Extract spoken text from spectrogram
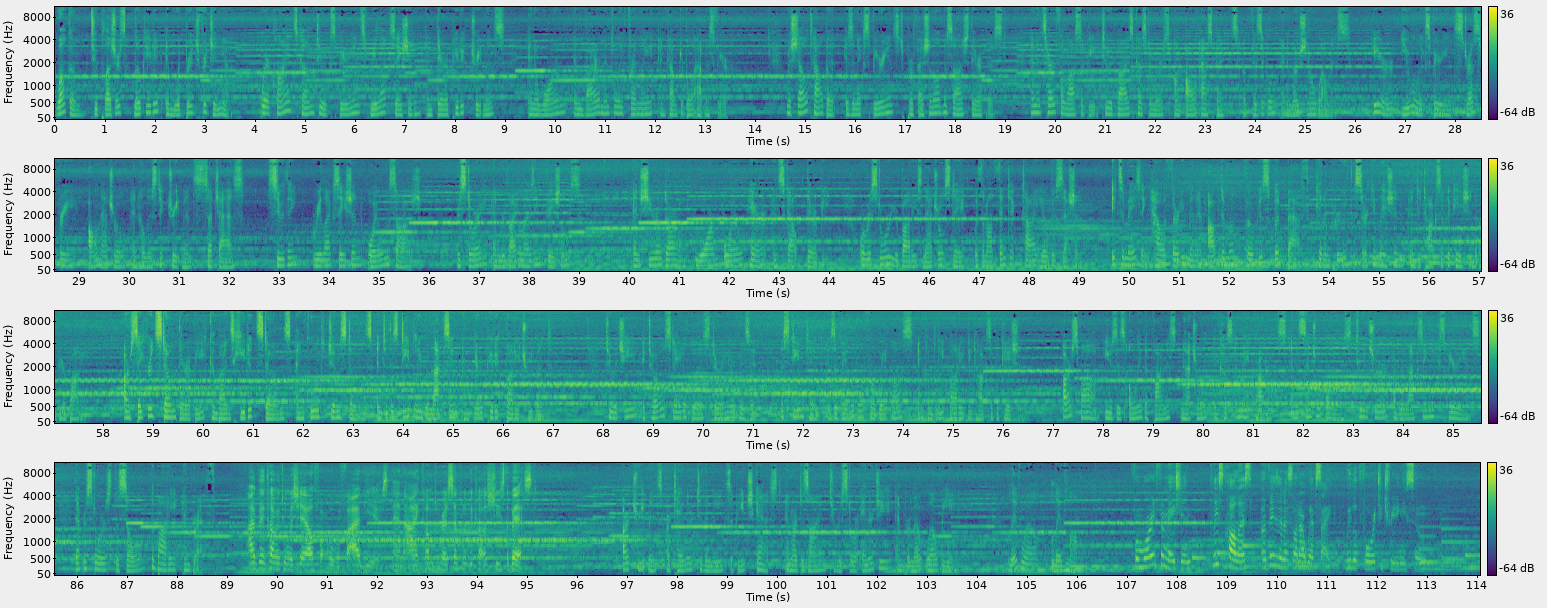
Welcome to Pleasures located in Woodbridge, Virginia, where clients come to experience relaxation and therapeutic treatments in a warm, environmentally friendly, and comfortable atmosphere. Michelle Talbot is an experienced professional massage therapist, and it's her philosophy to advise customers on all aspects of physical and emotional wellness. Here, you will experience stress free, all natural, and holistic treatments such as soothing, relaxation oil massage, restoring and revitalizing facials, and Shirodhara warm oil, hair, and scalp therapy, or restore your body's natural state with an authentic Thai yoga session. It's amazing how a 30 minute optimum focus foot bath can improve the circulation and detoxification of your body. Our sacred stone therapy combines heated stones and cooled gemstones into this deeply relaxing and therapeutic body treatment. To achieve a total state of bliss during your visit, a steam tent is available for weight loss and complete body detoxification. Our spa uses only the finest natural and custom made products and essential oils to ensure a relaxing experience that restores the soul, the body, and breath. I've been coming to Michelle for over five years, and I come to her simply because she's the best. Our treatments are tailored to the needs of each guest and are designed to restore energy and promote well being. Live well, live long. For more information, please call us or visit us on our website. We look forward to treating you soon.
